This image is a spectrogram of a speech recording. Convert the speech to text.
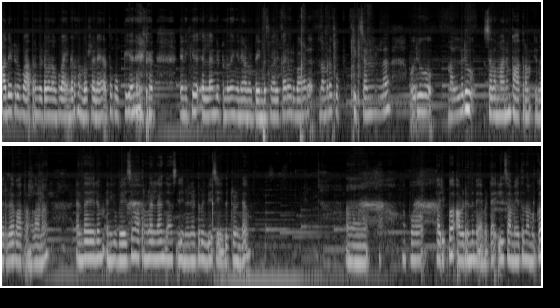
ആദ്യമായിട്ടൊരു പാത്രം കിട്ടുമ്പോൾ നമുക്ക് ഭയങ്കര സന്തോഷമല്ലേ അത് കുക്ക് ചെയ്യാനായിട്ട്. എനിക്ക് എല്ലാം കിട്ടുന്നത് ഇങ്ങനെയാണ് കേട്ടോ. ഇൻഡസ് വാലിക്കാർ ഒരുപാട് നമ്മുടെ കിച്ചണിൽ ഒരു നല്ലൊരു ശതമാനം പാത്രം ഇവരുടെ പാത്രങ്ങളാണ്. എന്തായാലും എനിക്ക് ഉപയോഗിച്ച പാത്രങ്ങളെല്ലാം ഞാൻ ജെനുവനായിട്ട് റിവ്യൂ ചെയ്തിട്ടുണ്ട്. അപ്പോൾ പരിപ്പ് അവിടെ നിന്ന് വേവട്ടെ. ഈ സമയത്ത് നമുക്ക്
